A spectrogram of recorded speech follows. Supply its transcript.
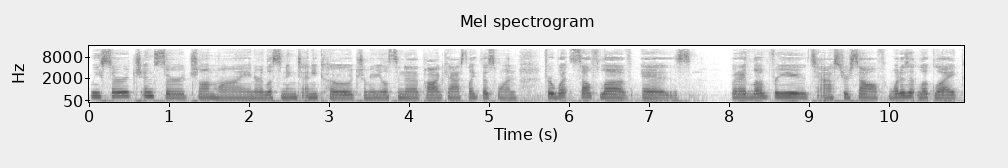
We search and search online or listening to any coach or maybe listen to a podcast like this one for what self love is. But I'd love for you to ask yourself what does it look like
